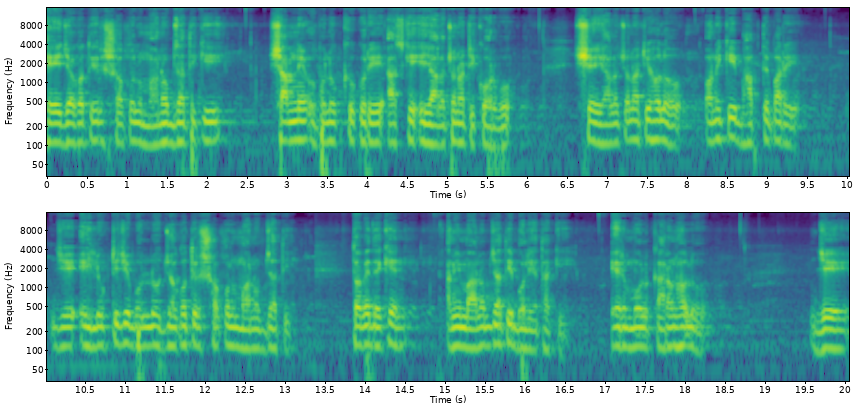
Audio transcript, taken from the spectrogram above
হে জগতের সকল মানব জাতিকে সামনে উপলক্ষ করে আজকে এই আলোচনাটি করব। সেই আলোচনাটি হলো, অনেকেই ভাবতে পারে যে এই লোকটি যে বলল, জগতের সকল মানব জাতি তবে দেখেন, আমি মানব জাতি বলিয়ে থাকি। এর মূল কারণ হলো যে,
